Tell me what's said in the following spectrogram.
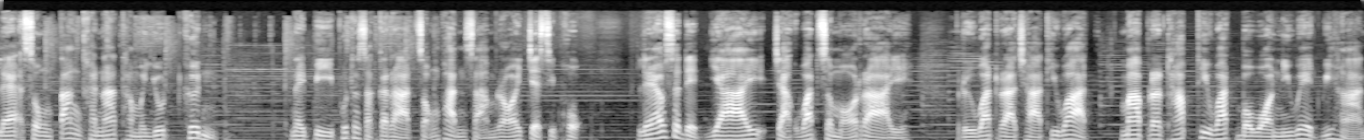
และทรงตั้งคณะธรรมยุทธ์ขึ้น ในปีพุทธศักราช 2376 แล้วเสด็จย้ายจากวัดสมอราย หรือวัดราชาธิวาสมาประทับที่วัดบวรนิเวศวิหาร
